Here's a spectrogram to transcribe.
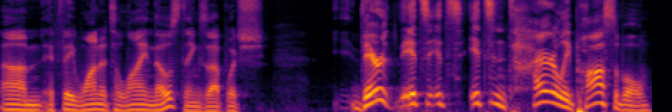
Um, if they wanted to line those things up, which there it's it's it's entirely possible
